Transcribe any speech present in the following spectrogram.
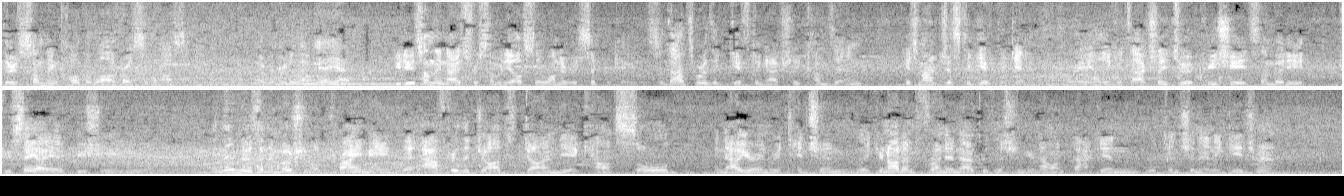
there's something called the law of reciprocity. Ever heard of that one? Yeah, yeah. you do something nice for somebody else, they want to reciprocate. So that's where the gifting actually comes in. It's not just to give the gift, right? Like it's actually to appreciate somebody, to say I appreciate you. And then there's an emotional priming that after the job's done, the account's sold, and now you're in retention. Like you're not on front end acquisition, you're now on back end retention and engagement.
